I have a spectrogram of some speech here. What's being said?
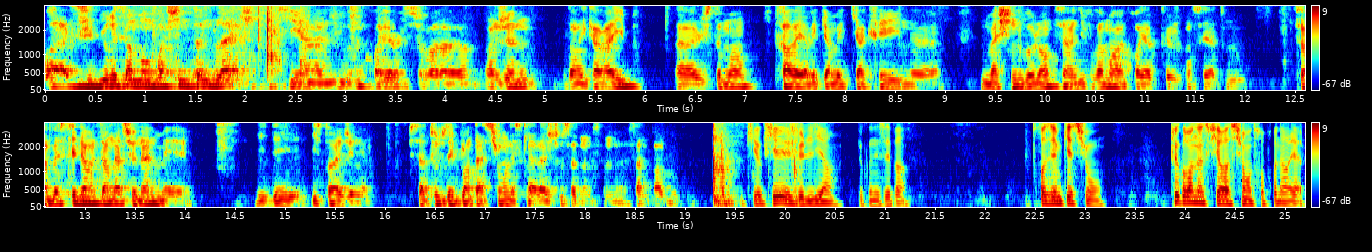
Ouais, j'ai lu récemment Washington Black, qui est un livre incroyable sur euh, un jeune dans les Caraïbes, euh, justement, qui travaille avec un mec qui a créé une, euh, une machine volante. C'est un livre vraiment incroyable que je conseille à tout le monde. C'est un best-seller international, mais l'idée, l'histoire est géniale. Puis ça touche des plantations, l'esclavage, tout ça, donc ça me, ça me parle beaucoup. Ok, ok, je vais le lire. Je ne connaissais pas. Troisième question. Plus grande inspiration entrepreneuriale?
